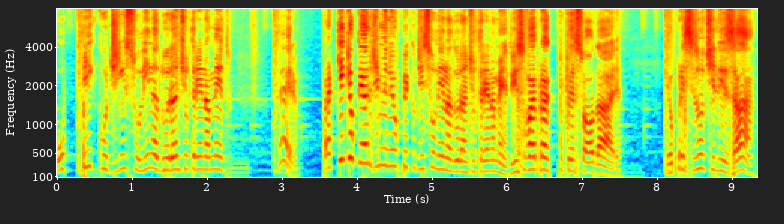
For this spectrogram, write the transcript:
o pico de insulina durante o treinamento. Velho, para que, que eu quero diminuir o pico de insulina durante o treinamento? Isso vai para o pessoal da área. Eu preciso utilizar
